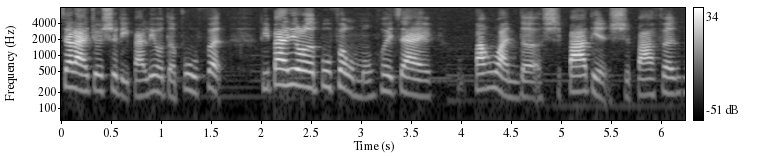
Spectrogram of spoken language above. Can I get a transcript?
再来就是礼拜六的部分，礼拜六的部分我们会在傍晚的十八点十八分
